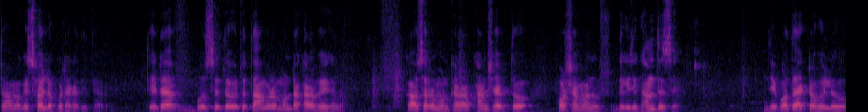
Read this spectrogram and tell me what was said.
তো আমাকে ছয় লক্ষ টাকা দিতে হবে। তো এটা বলছে তো ওটা তো আমার মনটা খারাপ হয়ে গেল। কাউসারের মন খারাপ। খান সাহেব তো ফর্সা মানুষ, দেখি যে ঘামতেছে। যে কথা একটা হইল,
